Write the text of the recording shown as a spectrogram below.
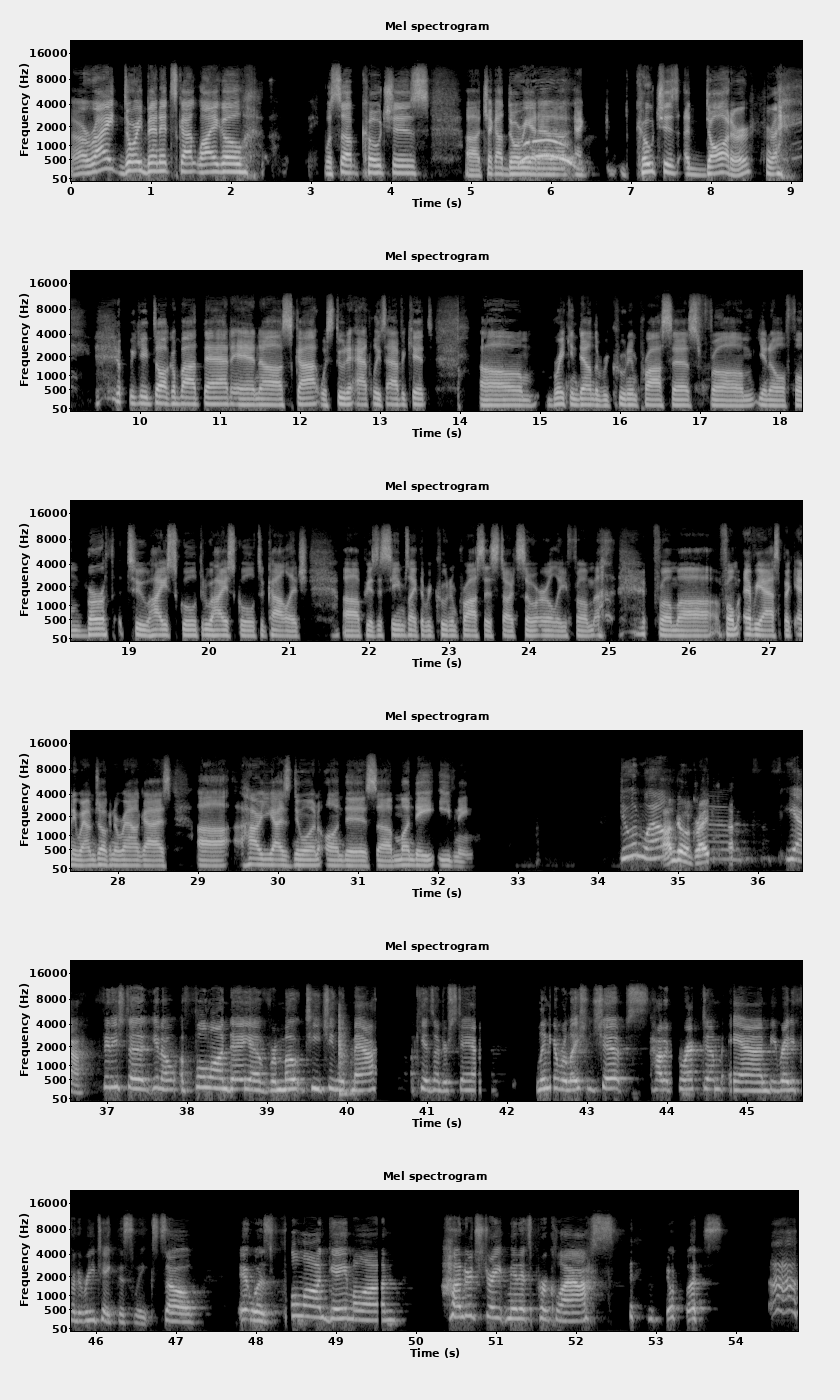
All right, Dori Bennett, Scott Laigo. What's up, coaches? Uh, check out Dori at, uh, at Coach's a Daughter, right? we can talk about that. And uh, Scott with Student Athletes Advocates um, breaking down the recruiting process from you know from birth to high school through high school to college uh, because it seems like the recruiting process starts so early from from uh, from every aspect. Anyway i'm joking around guys. Uh, how are you guys doing on this uh, monday evening? Doing well. I'm doing great. Um, yeah finished a you know a full on day of remote teaching with math. Kids understand linear relationships, how to correct them, and be ready for the retake this week. So it was full on game on, 100 straight minutes per class. it was. Ah,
